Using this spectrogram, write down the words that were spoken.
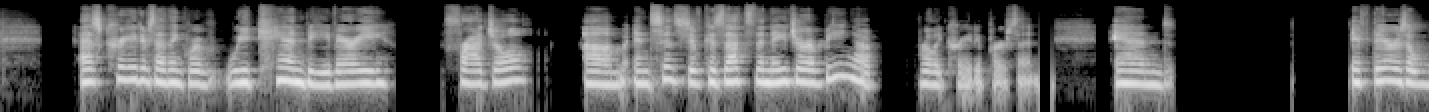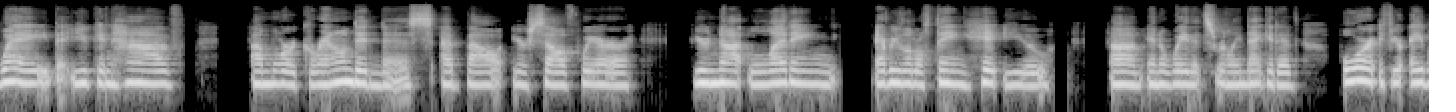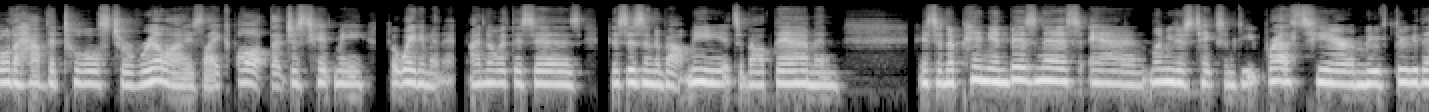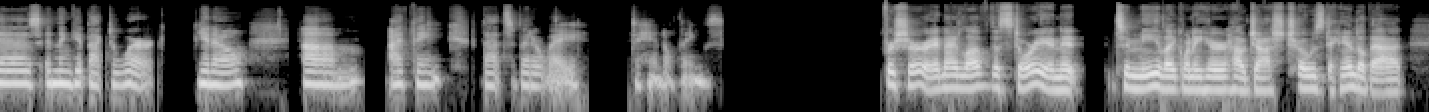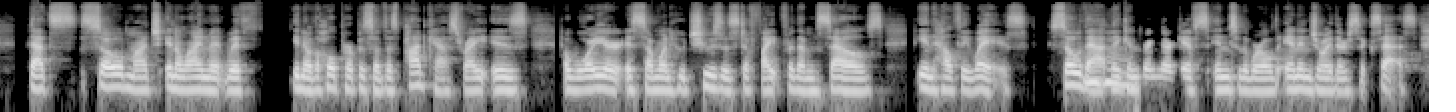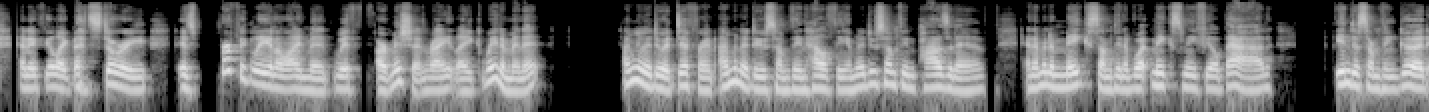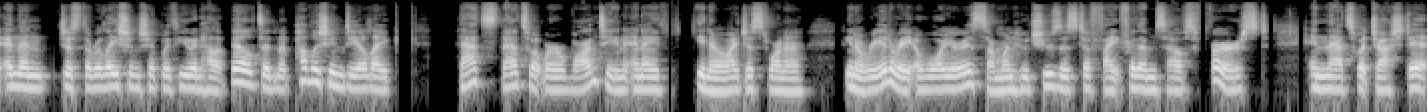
as creatives, I think we we can be very fragile, um, and sensitive because that's the nature of being a really creative person. And if there is a way that you can have a more groundedness about yourself where you're not letting every little thing hit you um, in a way that's really negative or if you're able to have the tools to realize like oh that just hit me but wait a minute i know what this is. This isn't about me it's about them and it's an opinion business and let me just take some deep breaths here and move through this and then get back to work you know? Um, i think that's a better way to handle things. For sure and i love the story and it to me like when i hear how josh chose to handle that that's so much in alignment with you know the whole purpose of this podcast right is a warrior is someone who chooses to fight for themselves in healthy ways so that mm-hmm. they can bring their gifts into the world and enjoy their success. And I feel like that story is perfectly in alignment with our mission, right? Like, wait a minute. I'm going to do it different. I'm going to do something healthy. I'm going to do something positive, and I'm going to make something of what makes me feel bad into something good. And then just the relationship with you and how it built and the publishing deal, like that's, that's what we're wanting. And I, you know, I just want to you know, reiterate a warrior is someone who chooses to fight for themselves first. And that's what Josh did.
